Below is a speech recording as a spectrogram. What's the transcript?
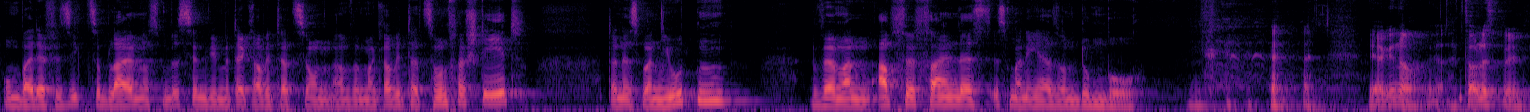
um bei der Physik zu bleiben, ist ein bisschen wie mit der Gravitation. Ne? Wenn man Gravitation versteht, dann ist man Newton. Wenn man einen Apfel fallen lässt, ist man eher so ein Dumbo. Ja, genau. Ja, tolles Bild.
